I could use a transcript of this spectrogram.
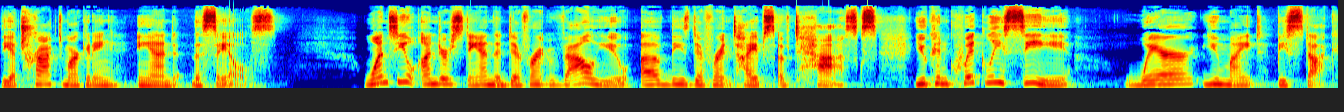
the attract marketing, and the sales. Once you understand the different value of these different types of tasks, you can quickly see where you might be stuck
